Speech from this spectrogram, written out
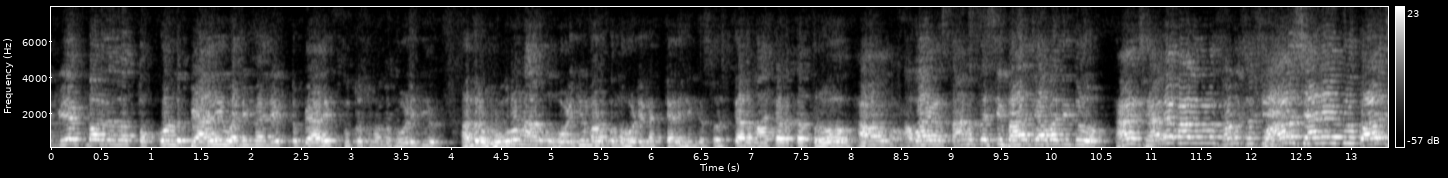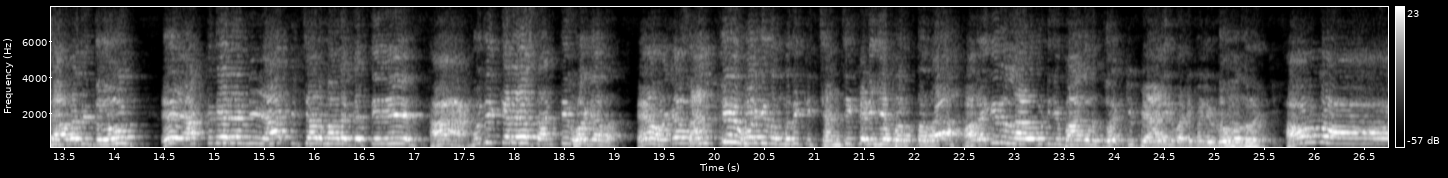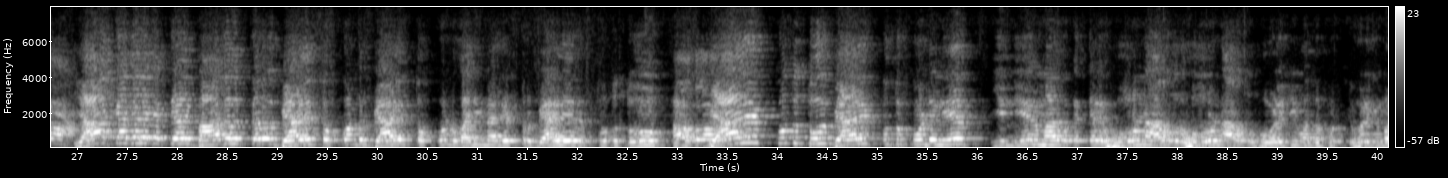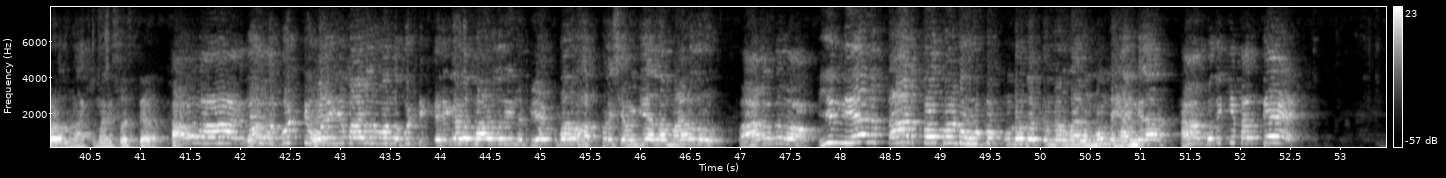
ಬೇಕಬಾರ್ದೆಲ್ಲ ತಕ್ಕೊಂಡು ಬ್ಯಾಳಿ ಒಲಿ ಮೇಲೆ ಇಟ್ಟು ಬ್ಯಾಳಿ ಕುದಿಸ್ಕೊಂಡು ಹೋಳಿಗೆ ಅಂದ್ರೆ ಹೂರನ್ ಆರ್ದು ಹೋಳಿಗೆ ಮಾಡ್ಕೊಂಡು ಹೋಳಿನ ಅಂತೇಳಿ ಹಿಂಗ ಸ್ವಸ್ಥ್ಯಾರ ಮಾತಾಡಕತ್ರು. ಹೌದು. ಅವಾಗ ಸಣ್ಣ ಸಸಿ ಬಾಳ ಜಾಬದಿದ್ರು ಹಾ ಶಾಲೆ ಬಾಳ ಸಣ್ಣ ಸಸಿ. ಬಾಳ ಶಾಣೆ ಇದ್ರು ಬಾಳ ಜಾಬದಿದ್ರು ಏ ಅಕ್ಕದೇರ ನೀವ್ ಯಾಕೆ ವಿಚಾರ ಮಾಡಕತ್ತೀರಿ? ಹಾ. ಮುದುಕರೇ ಸಂತಿಗೆ ಹೋಗ್ಯಾವ. ಏ ಹೋಗ್ಯಾವ? ಸಂತಿಗೆ ಹೋಗಿದ ಮುದುಕಿ ಚಂಚಿ ಕಡೆಗೆ ಬರ್ತದ ಹೊರಗಿರ ಲಾಳ್ಗುಡಿಗೆ ಬಾಗಲು ದೊಗ್ಗಿ ಬ್ಯಾಳಿ ಒಲಿ ಮೇಲೆ ಇಡೋ ಮೊದಲಕ್ಕಿ ಹೌದು ಹೇಳಿ ಬಾಗಲು ತೆರೆದು ಬ್ಯಾಳಿ ತಕ್ಕೊಂಡ್ರು ಬ್ಯಾಳಿ ತಕ್ಕೊಂಡು ಒಲಿ ಮೇಲೆ ಇಟ್ರು ಬ್ಯಾಳಿ ಕುದ್ದು ಬ್ಯಾಳಿ ಕುದ್ದು ಬ್ಯಾಳಿ ಕುದ್ದು ಕೂಡಲಿ ಇನ್ನೇನ್ ಮಾಡ್ಬೇಕಂತೇಳಿ ಹೂರಣ ಅರದ್ರು ಹೂರಣ ಅರದ್ರು ಹೋಳಿಗೆ ಒಂದು ಬುಟ್ಟಿ ಹೋಳಿಗೆ ಮಾಡಿದ್ರು ನಾಲ್ಕು ಮನೆ ಸ್ವಸ್ಥ್ಯಾರ ಹೌದು? ಒಂದು ಬುಟ್ಟಿ ಹೋಳಿಗೆ ಮಾಡಿದ್ರು ಒಂದು ಬುಟ್ಟಿ ಕರಿಗಳು ಮಾಡಿದ್ರು ಇನ್ನು ಬೇಕು ಬಾರ ಹಪ್ಪಳ ಶಮಗಿ ಎಲ್ಲ ಮಾಡಿದ್ರು. ಮಾಡಿದ್ರು. ಇನ್ನೇನು ತಾಡ್ ತೊಳ್ಕೊಂಡು ಊಟ ಕುಂಡ್ರಬೇಕು ಅನ್ನೋದಾಗ ಮುಂದೆ ಹೆಂಗ? ಹಾ ಮುದುಕಿ ಮತ್ತೆ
